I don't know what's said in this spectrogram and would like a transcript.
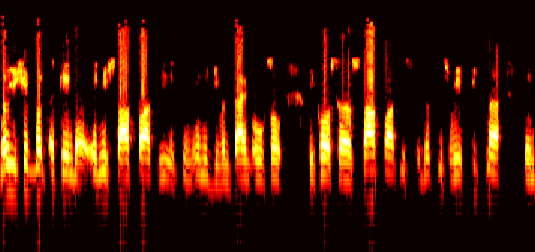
No, you should not attend uh, any staff party in any given time also because uh, staff parties, this is where fitna and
